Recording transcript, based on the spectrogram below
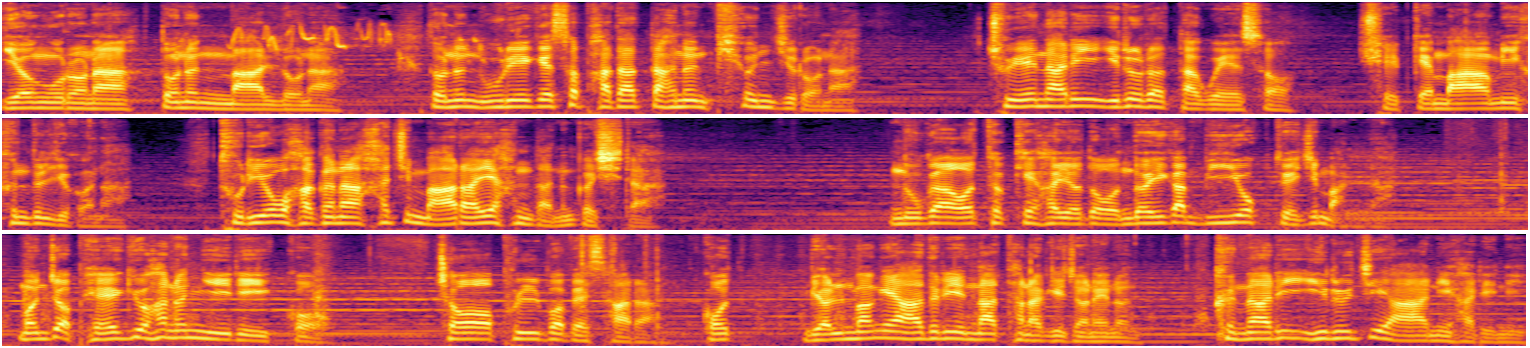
영으로나 또는 말로나 또는 우리에게서 받았다 하는 편지로나 주의 날이 이르렀다고 해서 쉽게 마음이 흔들리거나 두려워하거나 하지 말아야 한다는 것이라. 누가 어떻게 하여도 너희가 미혹되지 말라. 먼저 배교하는 일이 있고 저 불법의 사람 곧 멸망의 아들이 나타나기 전에는 그날이 이르지 아니하리니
